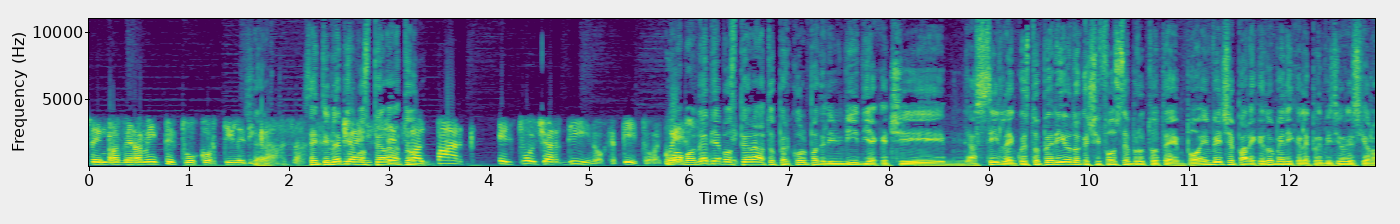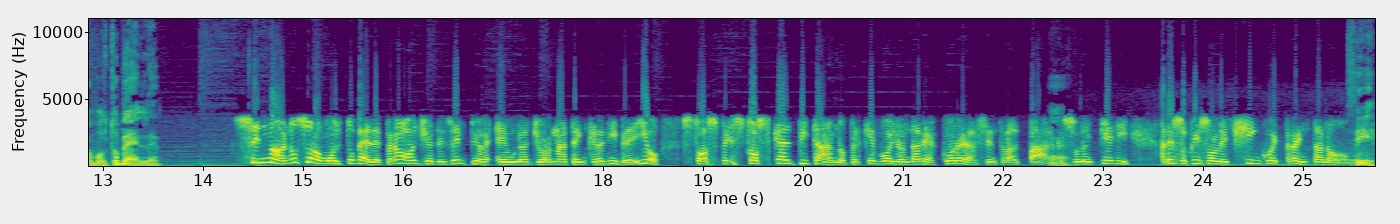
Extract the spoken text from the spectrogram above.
sembra veramente il tuo cortile di Certo. casa. Senti, noi abbiamo Cioè, sperato- Central Park è il tuo giardino, capito? È Uomo, questo. noi abbiamo E- sperato per colpa dell'invidia che ci assilla in questo periodo che ci fosse brutto tempo e invece pare che domenica le previsioni siano molto belle. Sì, no, non sono molto belle, però oggi ad esempio è una giornata incredibile. Io sto, sto scalpitando perché voglio andare a correre a Central Park. Eh. Sono in piedi, adesso qui sono le 5.39. Sì,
